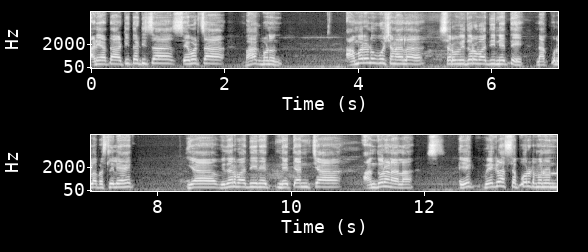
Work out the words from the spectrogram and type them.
आणि आता अटीतटीचा शेवटचा भाग म्हणून आमरण उपोषणाला सर्व विदर्भवादी नेते नागपूरला बसलेले आहेत. या विदर्भवादी ने नेत्यांच्या आंदोलनाला एक वेगळा सपोर्ट म्हणून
